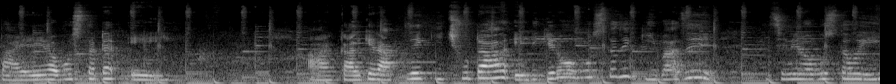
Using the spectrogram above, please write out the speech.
বাইরের অবস্থাটা এই। আর কালকে রাত্রে কিছুটা এদিকেরও অবস্থা যে কি বাজে কিচেনের অবস্থাও এই,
